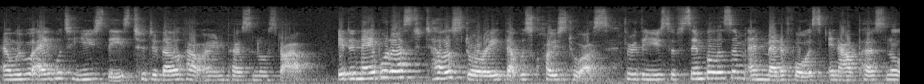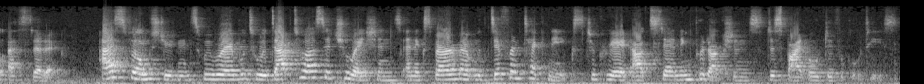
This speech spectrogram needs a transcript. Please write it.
and we were able to use these to develop our own personal style. It enabled us to tell a story that was close to us through the use of symbolism and metaphors in our personal aesthetic. As film students, we were able to adapt to our situations and experiment with different techniques to create outstanding productions despite all difficulties.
